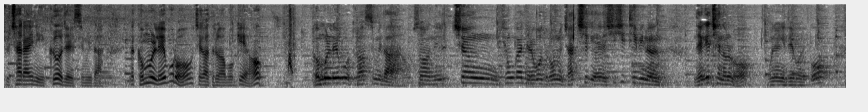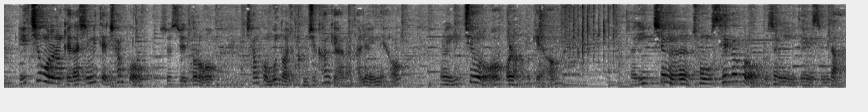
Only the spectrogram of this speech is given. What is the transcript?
주차 라인이 그어져 있습니다. 건물 내부로 제가 들어가 볼게요. 건물 내부 들어왔습니다. 우선 1층 현관 열고 들어오면 좌측에 CCTV는 4개 채널로 운영이 되고 있고 2층 으로는 계단실 밑에 창고 쓸 수 있도록 창고 문도 아주 큼직한 게 하나 달려 있네요. 그럼 2층으로 올라가 볼게요. 자, 2층은 총 3각으로 구성이 되어 있습니다.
